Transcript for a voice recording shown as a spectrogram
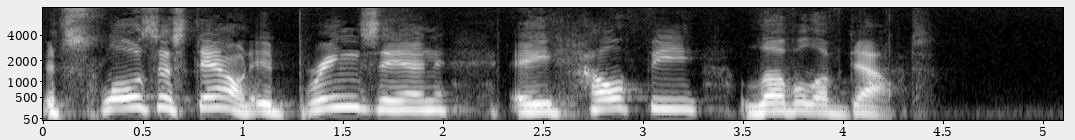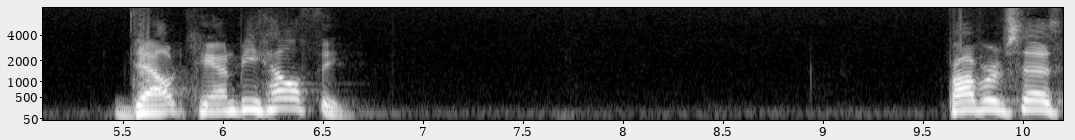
It slows us down. It brings in a healthy level of doubt. Doubt can be healthy. Proverbs says,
